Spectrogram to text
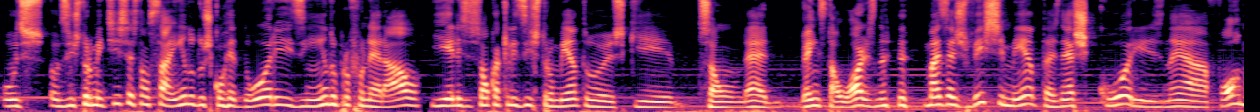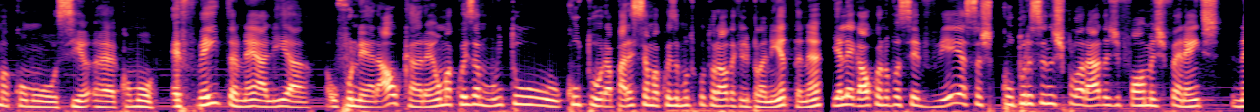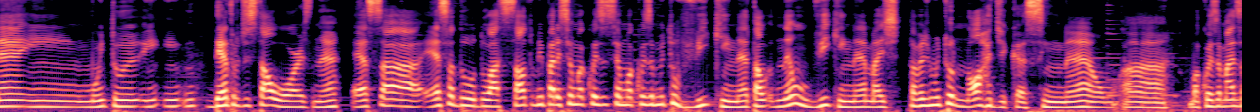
os, os instrumentistas estão saindo dos corredores e indo pro funeral, e eles estão com aqueles instrumentos que são, né, bem Star Wars, né? Mas as vestimentas, né, as cores, né, a forma como se é, como é feita, né, ali a, o funeral, cara, é uma coisa muito cultural, parece ser uma coisa muito cultural daquele planeta, né? E é legal quando você vê essas culturas sendo exploradas de formas diferentes, né, em muito em, em, dentro de Star Wars, né? Essa essa do, do assalto me pareceu uma coisa ser uma coisa muito viking, né? Tal, não viking, né, mas talvez muito nórdica assim, né? Uma, coisa mais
